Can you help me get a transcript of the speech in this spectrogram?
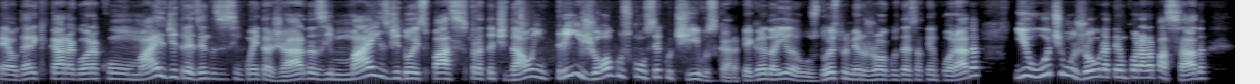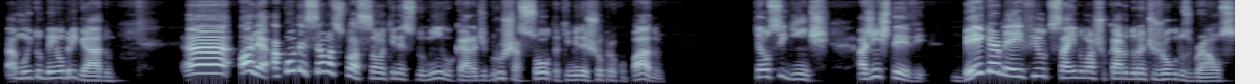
É, o Derek Carr agora com mais de 350 jardas e mais de dois passes para touchdown em três jogos consecutivos, cara. Pegando aí os dois primeiros jogos dessa temporada e o último jogo da temporada passada. Tá muito bem, obrigado. É, olha, aconteceu uma situação aqui nesse domingo, cara, de bruxa solta que me deixou preocupado, que é o seguinte: a gente teve Baker Mayfield saindo machucado durante o jogo dos Browns.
